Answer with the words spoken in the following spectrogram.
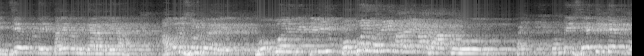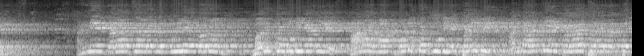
எஜ்ஜேருடைய தலைவர் இருக்காரா இல்லையா? அவரு சொல்றாரு ஒவ்வொரு வீட்டிலையும் ஒவ்வொருவரையும் ஆலிமாக ஆக்குவோம். கொண்டு சேர்த்துக்கிட்டே இருக்கும். அந்நிய கலாச்சாரங்கள் உள்ளே வரும். மறுக்க முடியாது. ஆனால் நாம் கொடுக்கக்கூடிய கல்வி அந்த அந்நிய கலாச்சாரத்தை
